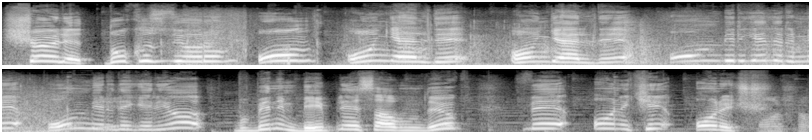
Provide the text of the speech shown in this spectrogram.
şöyle 9 diyorum. 10, 10 geldi. 10 geldi. 11 gelir mi? 11 de geliyor. Bu benim Beyblade hesabımda yok. Ve 12, 13. Maşallah.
